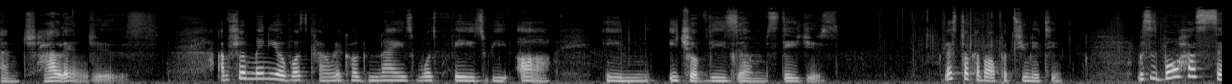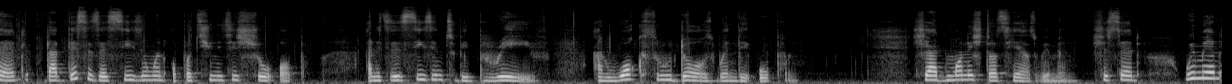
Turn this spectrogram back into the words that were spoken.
and challenges. I'm sure many of us can recognize what phase we are in each of these um, stages. Let's talk about opportunity. Mrs. Borha said that this is a season when opportunities show up, and it is a season to be brave and walk through doors when they open. She admonished us here as women. She said, Women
